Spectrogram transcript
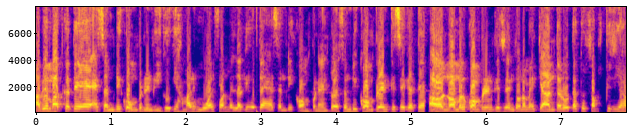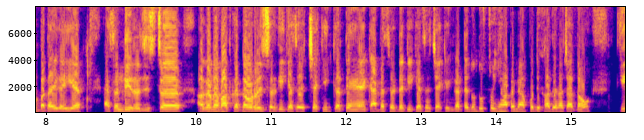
अभी हम बात करते हैं एस एम की, क्योंकि हमारे मोबाइल फ़ोन में लगे होते हैं एस एम तो एस एम किसे कहते हैं? और नॉर्मल कॉम्पोनेंट किसे? इन दोनों में क्या अंतर होता है? तो सब चीज़ यहाँ बताई गई है। एसएमडी रजिस्टर अगर मैं बात करता हूँ रजिस्टर की कैसे चेकिंग करते हैं कैपेसिटर की कैसे चेकिंग करते हैं। तो दोस्तों, यहाँ पे मैं आपको दिखा देना चाहता हूँ कि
